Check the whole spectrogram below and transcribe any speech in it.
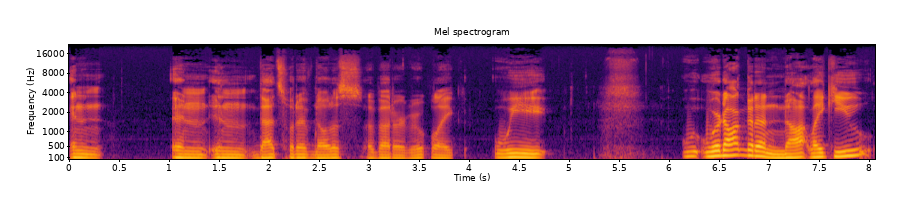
and and and that's what I've noticed about our group. Like we we're not gonna not like you.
